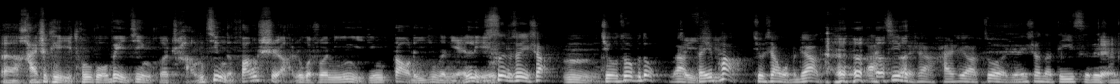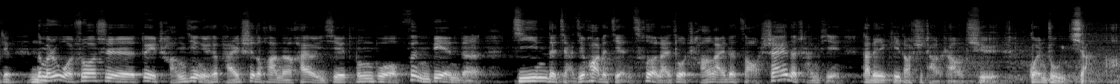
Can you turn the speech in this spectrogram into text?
呃，还是可以通过胃镜和肠镜的方式啊。如果说您已经到了一定的年龄，四十岁以上，嗯，久坐不动啊，肥胖，就像我们这样的啊，基本上还是要做人生的第一次胃肠镜。那么，如果说是对肠镜有些排斥的话呢，还有一些通过粪便的基因的甲基化的检测来做肠癌的早筛的产品，大家也可以到市场上去关注一下啊。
